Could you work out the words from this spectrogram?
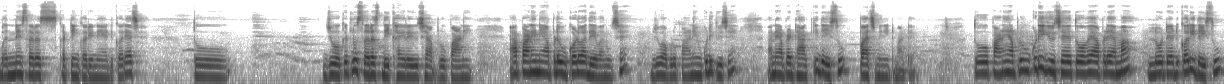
બંને સરસ કટિંગ કરીને એડ કર્યા છે. તો જુઓ કેટલું સરસ દેખાઈ રહ્યું છે આપણું પાણી. આ પાણીને આપણે ઉકળવા દેવાનું છે. જો આપણું પાણી ઉકળી ગયું છે અને આપણે ઢાંકી દઈશું પાંચ મિનિટ માટે. તો પાણી આપણું ઉકળી ગયું છે તો હવે આપણે એમાં લોટ એડ કરી દઈશું.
